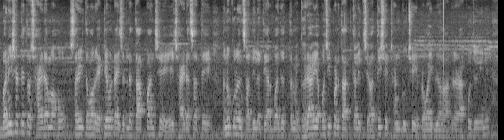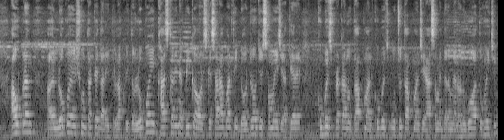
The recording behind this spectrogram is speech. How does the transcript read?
બની શકે તો છાયડામાં હો. શરીર તમારું એક્લેમેટાઇઝ એટલે તાપમાન છે એ છાયડા સાથે અનુકૂલન સાધી લે ત્યારબાદ જ તમે ઘરે આવ્યા પછી પણ તાત્કાલિક છે, અતિશય ઠંડુ છે એ પ્રવાહી પીવાનો આગ્રહ રાખવો જોઈએ ને. આ ઉપરાંત લોકોએ શું તકેદારી રાખવી? તો લોકોએ ખાસ કરીને પીક અવર્સ કે સાડા બારથી દોઢનો જે સમય છે, અત્યારે ખૂબ જ પ્રકારનું તાપમાન, ખૂબ જ ઊંચું તાપમાન છે આ સમય દરમિયાન અનુભવાતું હોય છે.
